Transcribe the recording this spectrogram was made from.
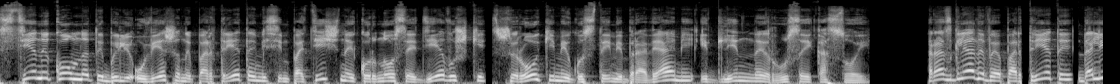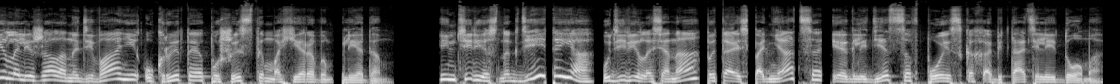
Стены комнаты были увешаны портретами симпатичной курносой девушки с широкими густыми бровями и длинной русой косой. Разглядывая портреты, Далила лежала на диване, укрытая пушистым махеровым пледом. «Интересно, где это я?» – удивилась она, пытаясь подняться и оглядеться в поисках обитателей дома.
